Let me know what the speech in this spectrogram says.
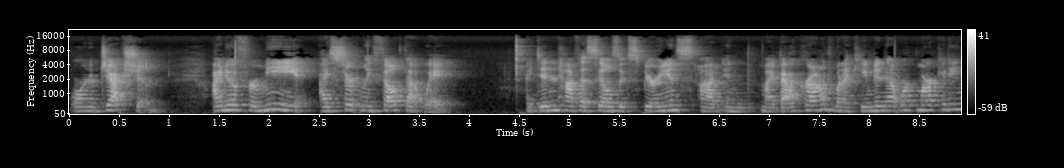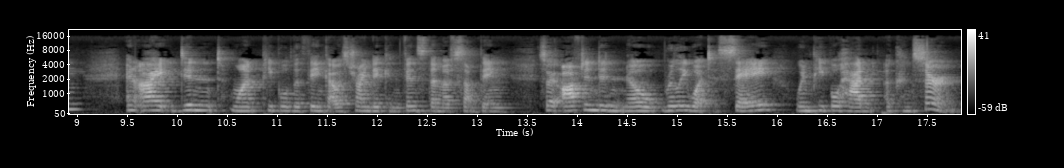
or an objection. I know for me, I certainly felt that way. I didn't have a sales experience um, in my background when I came to network marketing, and I didn't want people to think I was trying to convince them of something. So I often didn't know really what to say when people had a concern.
